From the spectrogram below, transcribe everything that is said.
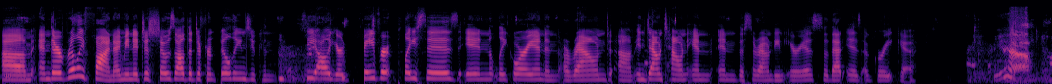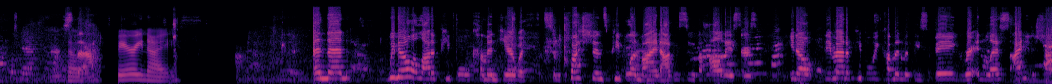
Um, and they're really fun. I mean, it just shows all the different buildings. You can see all your favorite places in Lake Orion and around um, in downtown and, and the surrounding areas. So that is a great gift. Yeah. There's so, that. Very nice. And then we know a lot of people come in here with some questions, people in mind. Obviously, with the holidays, there's, you know, the amount of people we come in with these big written lists. I need to shop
